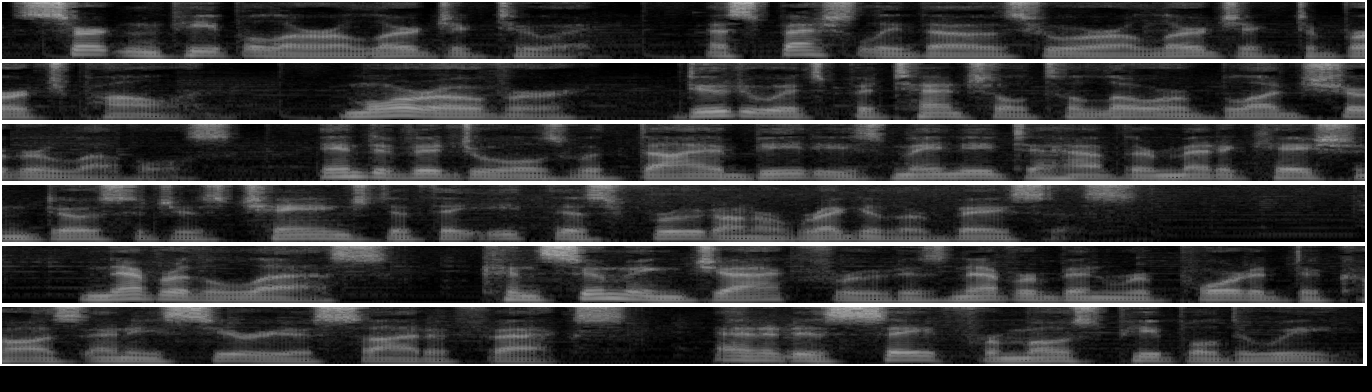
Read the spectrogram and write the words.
Certain people are allergic to it, especially those who are allergic to birch pollen. Moreover, due to its potential to lower blood sugar levels, individuals with diabetes may need to have their medication dosages changed if they eat this fruit on a regular basis. Nevertheless, consuming jackfruit has never been reported to cause any serious side effects, and it is safe for most people to eat.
